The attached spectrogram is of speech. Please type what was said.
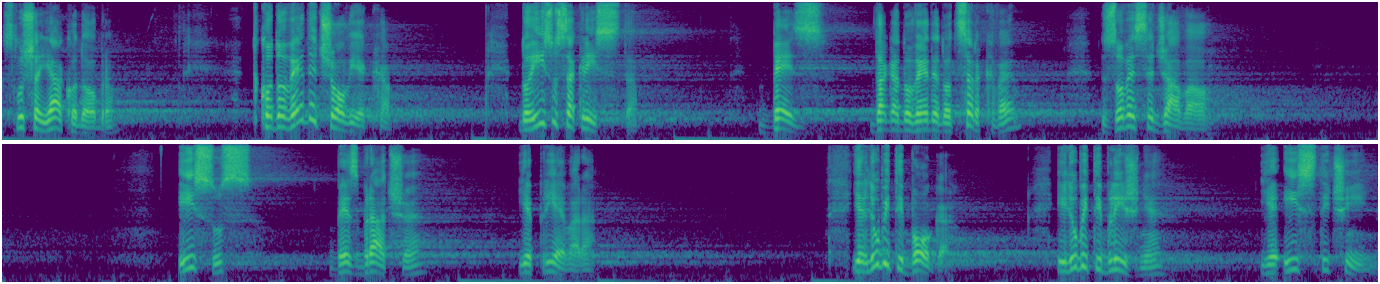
slušaj jako dobro. Tko dovede čovjeka do Isusa Krista bez da ga dovede do crkve, zove se đavao. Isus bez braće je prijevara. Jer ljubiti Boga i ljubiti bližnje je isti čin.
